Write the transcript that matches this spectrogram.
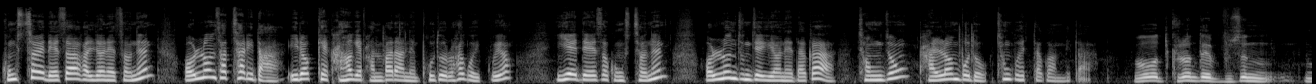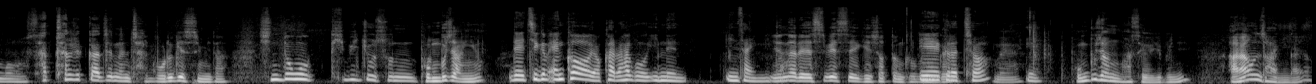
공수처의 내사 관련해서는 언론 사찰이다 이렇게 강하게 반발하는 보도를 하고 있고요. 이에 대해서 공수처는 언론중재위원회에다가 정종 반론 보도 청구했다고 합니다. 뭐 그런데 무슨 뭐 사찰까지는 잘 모르겠습니다. 신동욱 TV조선 본부장이요? 네, 지금 앵커 역할을 하고 있는 인사입니다. 옛날에 SBS에 계셨던 그분인가요? 예, 그렇죠. 네. 예. 본부장 하세요, 이분이? 아나운서 아닌가요?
